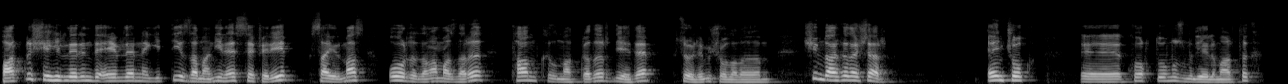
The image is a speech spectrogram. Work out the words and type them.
farklı şehirlerin de evlerine gittiği zaman yine seferi sayılmaz. Orada da namazları tam kılmaktadır diye de söylemiş olalım. Şimdi arkadaşlar en çok e, korktuğumuz mu diyelim artık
